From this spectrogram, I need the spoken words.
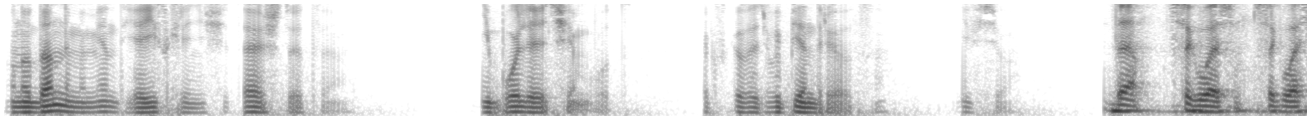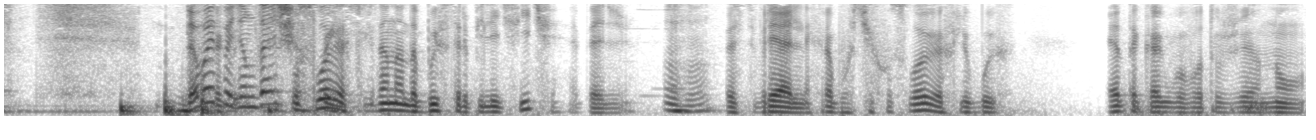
Но на данный момент я искренне считаю, что это не более чем вот, так сказать, выпендриваться. И все. Да, согласен, согласен. Давай как пойдем дальше. В условиях, когда надо быстро пилить фичи, опять же, угу. то есть в реальных рабочих условиях, любых, это как бы вот уже, ну...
